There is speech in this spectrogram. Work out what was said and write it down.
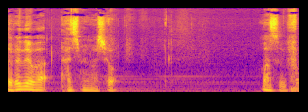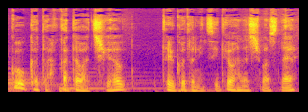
それでは始めましょう。まず福岡と博多は違うということについてお話しますね。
